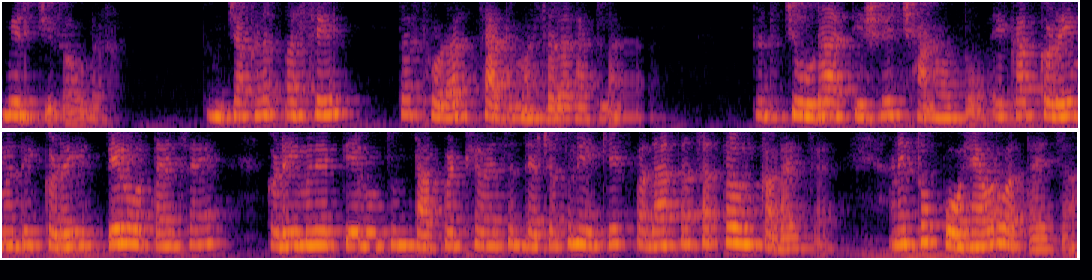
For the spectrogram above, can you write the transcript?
मिरची पावडर. तुमच्याकडं असेल तर थोडा चाट मसाला घातला. तर चिवडा अतिशय छान होतो. एका कढईमध्ये कढई तेल ओतायचं आहे कढईमध्ये तेल ओतून तापत ठेवायचं आणि त्याच्यातून एक एक पदार्थ असा तळून काढायचा आहे आणि तो पोह्यावर ओतायचा.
